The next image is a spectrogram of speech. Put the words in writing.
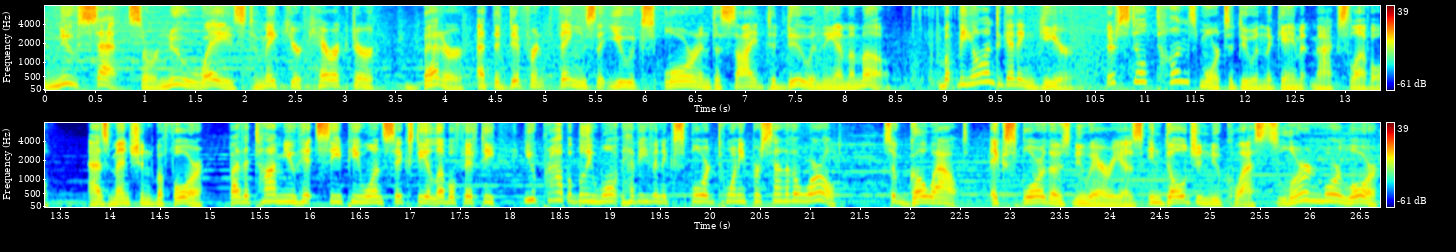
new sets or new ways to make your character better at the different things that you explore and decide to do in the MMO. But beyond getting gear, there's still tons more to do in the game at max level. As mentioned before, by the time you hit CP 160 at level 50, you probably won't have even explored 20% of the world. So go out, explore those new areas, indulge in new quests, learn more lore,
